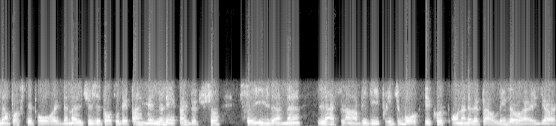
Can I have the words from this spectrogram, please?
d'en profiter pour, évidemment, utiliser ton taux d'épargne. Mais là, l'impact de tout ça, c'est évidemment la flambée des prix du bois. Écoute, on en avait parlé là, euh, il y a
